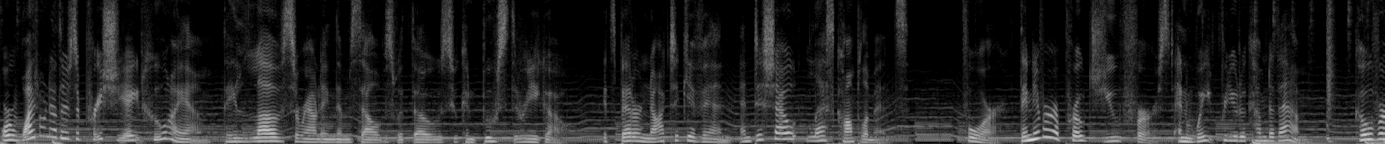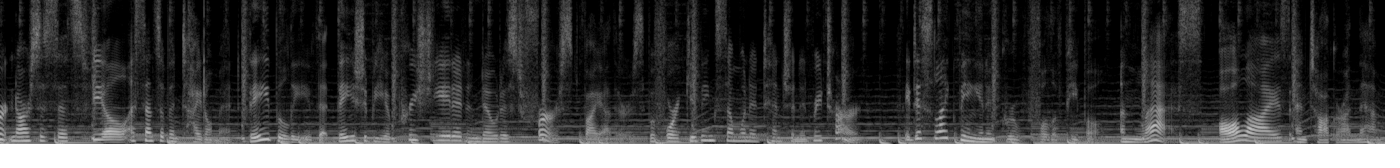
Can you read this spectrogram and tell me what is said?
or why don't others appreciate who I am? They love surrounding themselves with those who can boost their ego. It's better not to give in and dish out less compliments. 4. They never approach you first and wait for you to come to them. Covert narcissists feel a sense of entitlement. They believe that they should be appreciated and noticed first by others before giving someone attention in return. They dislike being in a group full of people, unless all eyes and talk are on them.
